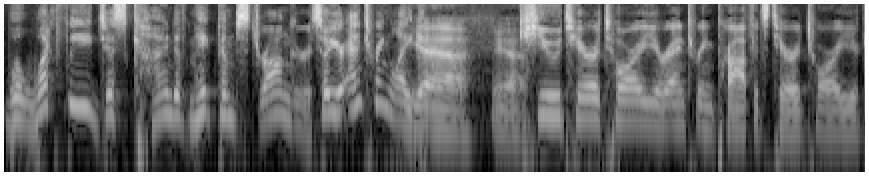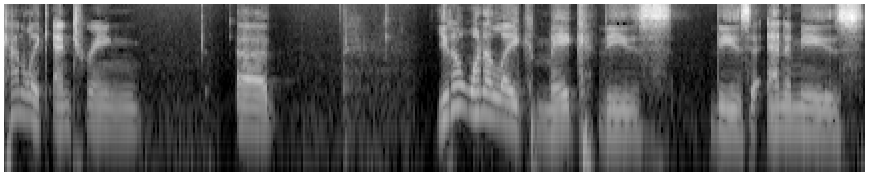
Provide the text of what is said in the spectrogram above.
well, what if we just kind of make them stronger? So you're entering like yeah, yeah. Q territory. You're entering Prophets territory. You're kind of like entering. Uh, you don't want to like make these these enemies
